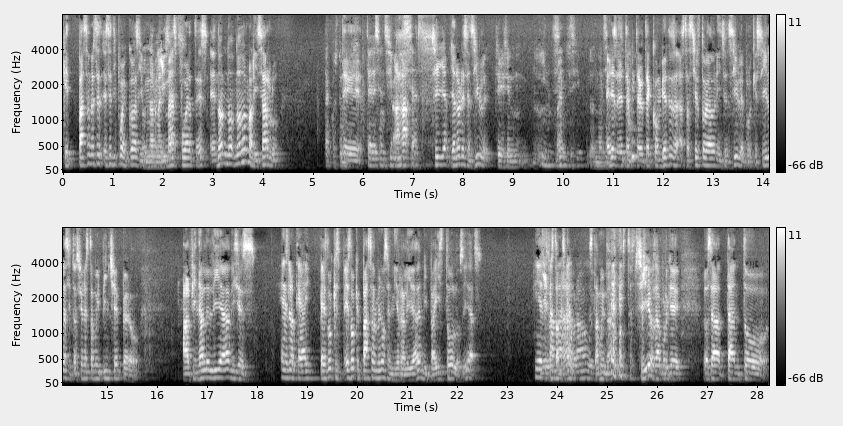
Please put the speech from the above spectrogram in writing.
que pasan ese, ese tipo de cosas y, más fuertes, eh, no, no, no normalizarlo, Te acostumbras. te, Te desensibilizas. sí, ya, ya no eres sensible. Sigue siendo... Insensible. Bueno. Eres, eh, te, te- te conviertes hasta cierto grado en insensible, porque sí, la situación está muy pinche, pero al final del día dices, Es lo que hay. es lo que, es lo que pasa al menos en mi realidad, en mi país, todos los días. Y eso, Y está, más mal, cabrón, güey. Está muy mal. Sí, o sea, porque, o sea, tanto,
